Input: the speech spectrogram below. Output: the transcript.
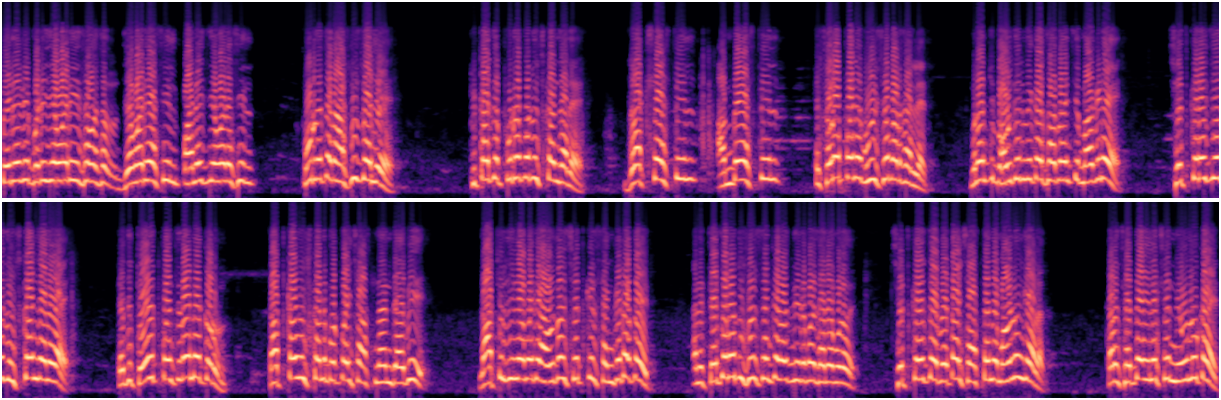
पेरलेली बडी ज्वारी जवारी ज्वारी असेल पाण्याची ज्वारी असेल पूर्णतः नासूस झाली आहे. पिकाचं पूर्णपणे नुकसान झालं. आहे द्राक्ष असतील आंबे असतील हे सर्वपणे भूलशमार झाले आहेत म्हणून आमची बहुजन विकास अभियानाची मागणी आहे शेतकऱ्याचे जे नुकसान झालं आहे त्याचे त्वरित पंचनामे करून तात्काळ नुकसान भरपाई शासनाने द्यावी. लातूर जिल्ह्यामध्ये अवघड शेतकरी संकटात आहेत आणि त्याच्यावर दुसरे संकट निर्माण झाल्यामुळे शेतकऱ्याचा बेटा शासनाने मानून घ्यालात कारण सध्या इलेक्शन निवडणुका आहेत.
